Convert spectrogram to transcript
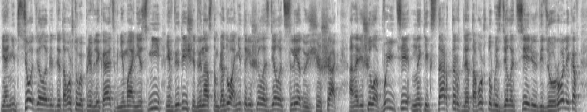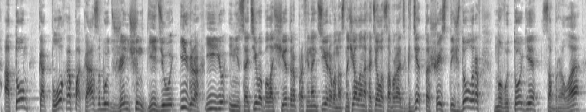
И они все делали для того, чтобы привлекать внимание СМИ. И в 2012 году Анита решила сделать следующий шаг. Она решила выйти на Kickstarter для того, чтобы сделать серию видеороликов о том, как плохо показывают женщин в видеоиграх. И ее инициатива была щедро профинансирована. Сначала она хотела собрать где-то 6 тысяч долларов, но в итоге собрала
